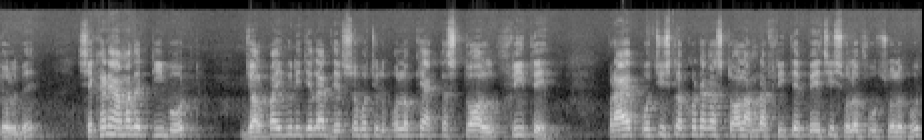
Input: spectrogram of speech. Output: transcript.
চলবে, সেখানে আমাদের টি বোট জলপাইগুড়ি জেলার দেড়শো বছর উপলক্ষে একটা স্টল ফ্রিতে, প্রায় পঁচিশ লক্ষ টাকা স্টল আমরা ফ্রিতে পেয়েছি ষোলো ফুট ষোলো ফুট,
